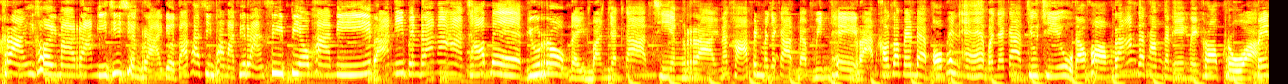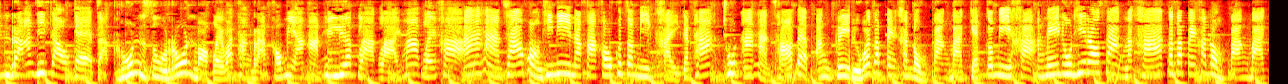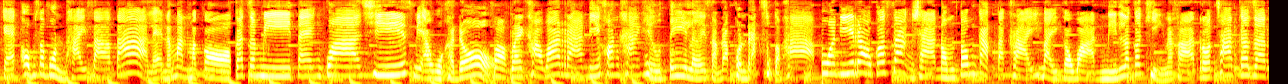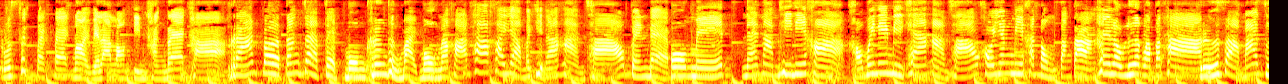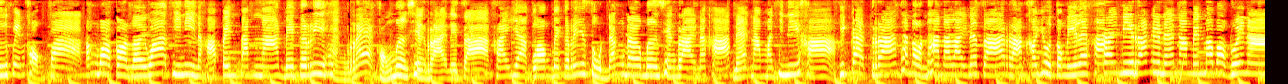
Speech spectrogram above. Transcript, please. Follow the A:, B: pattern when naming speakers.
A: ใครเคยมาร้านนี้ที่เชียงรายเดี๋ยวต้าพาชินพามาที่ร้านซีเปียวพาณิชย์ร้านนี้เป็นร้านอาหารชอบแบบยุโรปในบรรยากาศ เชียงรายนะคะ เป็นบรรยากาศแบบวินเทจร้านเขาจะเป็นแบบโอเพนแอร์บรรยากาศชิลๆเจ้าของร้านก็ทำกันเองในครอบครัว เป็นร้านที่เก่าแก่จากรุ่นสู่รุ่นบอกเลยว่าทางร้านเขามีอาหารให้เลือกหลากหลายมากเลยค่ะ อาหารเช้าของที่นี่นะคะเขาก็จะมีไข่กระทะชุดอาหารเช้าแบบอังกฤษ หรือว่าจะเป็นขนมปังบาเกตก็มีค่ะ เมนูที่เราสั่งนะคะก็จะ เป็นขนมปังบาเกตอบสมุนไพรซาต้า และน้ำมันมะกอก ก็จะมีแตงกวาชีส มีอะโวคาโด บอกเลยค่ะว่าร้านนี้ค่อนข้างเฮลตี้เลยสำหรับคนรักสุขภาพ ตัวนี้เราก็สั่งชานมต้มกับตะไคร้ใบกะวานมิ้นท์แล้วก็ขิงนะคะ รสชาติก็จะรู้สึกแปลกๆหน่อยเวลาลองกินครั้งแรกค่ะ ร้านเปิดตั้งแต่7โมงครึ่งถึงบ่ายโมงนะคะ ถ้าใครอยากมากินอาหารเช้าเป็นแบบโฮมเมด แนะนำที่นี่ค่ะ เขาไม่ได้มีแค่อาหารเช้า เขายังมีขนมต่างๆ ให้เราเลือกรับประทาน หรือสามารถซื้อเป็นของฝาก ต้องบอกก่อนเลยว่าที่นี่นะคะ เป็นตำนานเบเกอรี่แห่งแรกของเมืองเชียงรายเลยจ้า ใครอยากลองเบเกอรี่สูตรดั้งเดิมเมืองเชียงรายนะคะ แนะนำมาที่นี่ค่ะ พิกัดร้านถนนทานอะไรนะจ๊ะร้านเขาอยู่ตรงนี้เลยค่ะ ใครมีร้านอื่นแนะนำเมนต์มาบอกด้วยนะ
